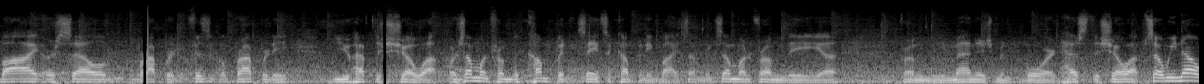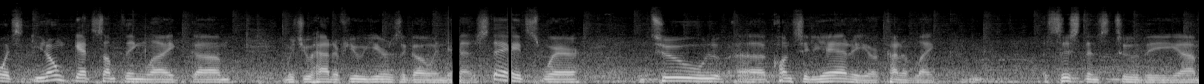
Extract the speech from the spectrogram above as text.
buy or sell property, physical property, you have to show up, or someone from the company. Say it's a company buys something. Someone from the uh, from the management board has to show up. So we know it's you don't get something like um, which you had a few years ago in the United States, where two uh, consiglieri, or kind of like assistants to the um,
